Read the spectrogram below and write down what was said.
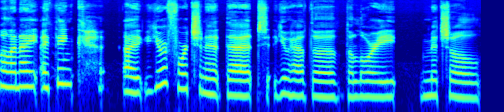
Well, and I, I think uh, you're fortunate that you have the, the Laurie Mitchell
